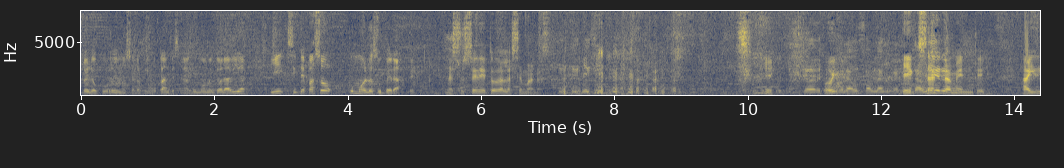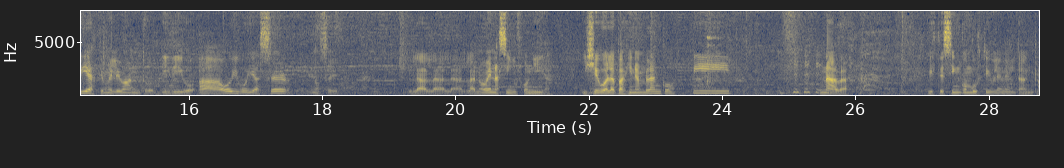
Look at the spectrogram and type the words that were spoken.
suele ocurrirnos a los dibujantes en algún momento de la vida y si te pasó, ¿cómo lo superaste? Me sucede todas las semanas. Cada vez Hoy- pongo la hoja blanca en tablero. Exactamente. Hay días que me levanto y digo, ah, hoy voy a hacer, no sé, la, la- la- la novena sinfonía. Y llego a la página en blanco, pip, nada. Viste, sin combustible en el tanque.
